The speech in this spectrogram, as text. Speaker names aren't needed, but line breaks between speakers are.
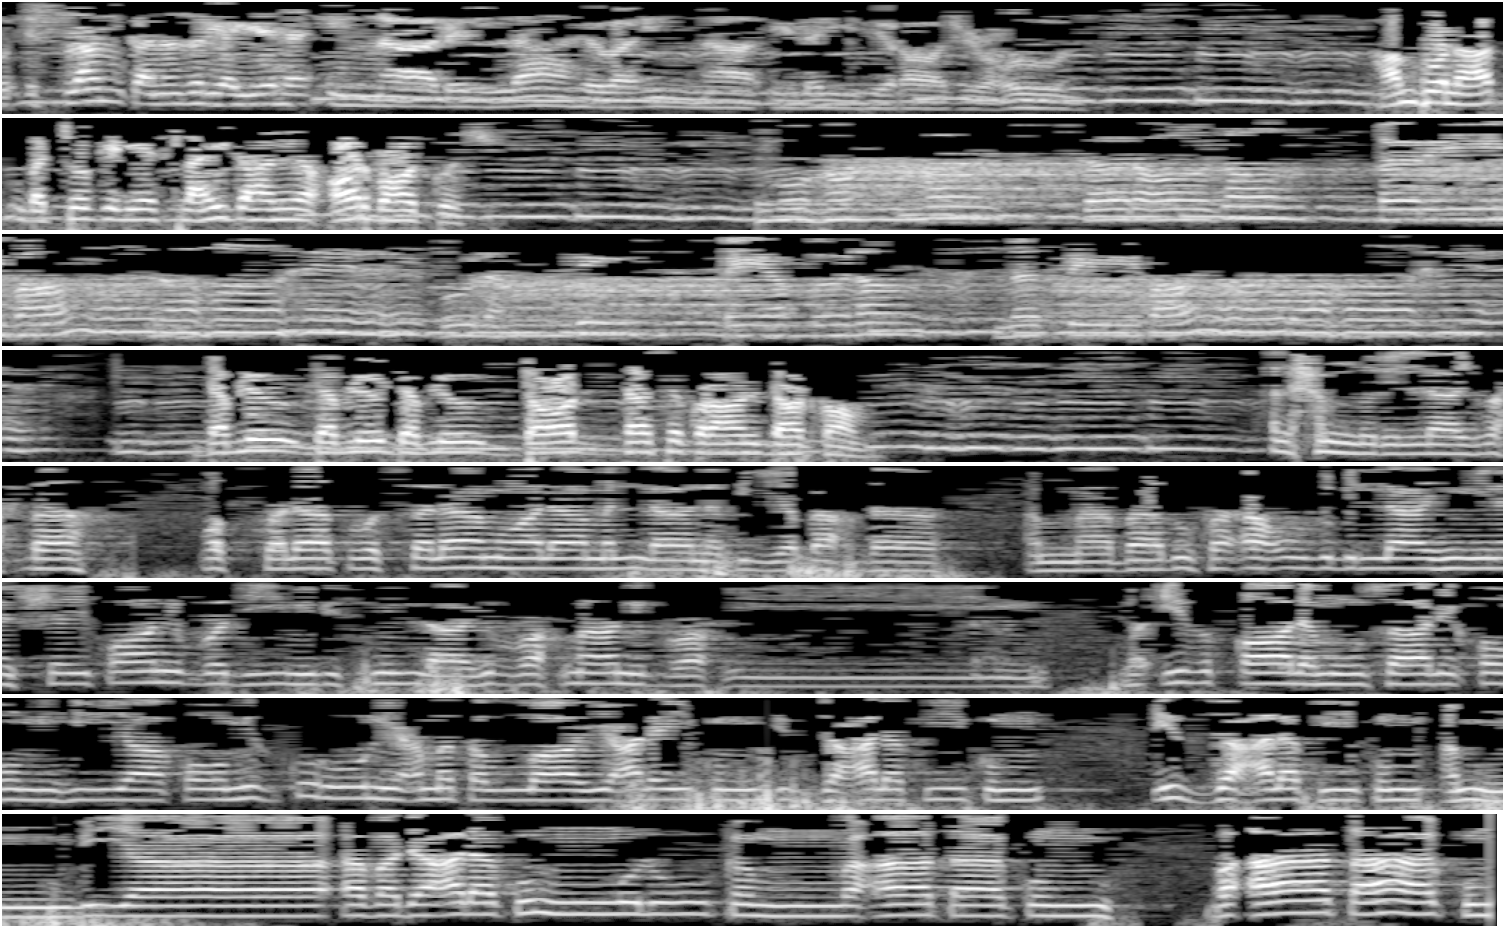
تو اسلام کا نظریہ یہ ہے انا للہ و انا الیہ راجعون.
ہم دو نات بچوں کے لیے اصلاحی کہانیاں اور بہت کچھ۔
محمد کروزہ قریب آ رہا ہے بلندی پہ اپنا نصیب آ رہا ہے۔
ڈبلو
الحمد للہ وحدہ والصلاة والسلام على من لا نبی بعدہ أما بعد، فأعوذ بالله من الشيطان الرجيم. بسم الله الرحمن الرحيم. وإذ قال موسى لقومه، يا قوم، اذكروا نعمة الله عليكم، إذ جعل فيكم، إذ جعل فيكم أنبياء، فجعلكم ملوكا وآتاكم ملوكا وآتاكم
